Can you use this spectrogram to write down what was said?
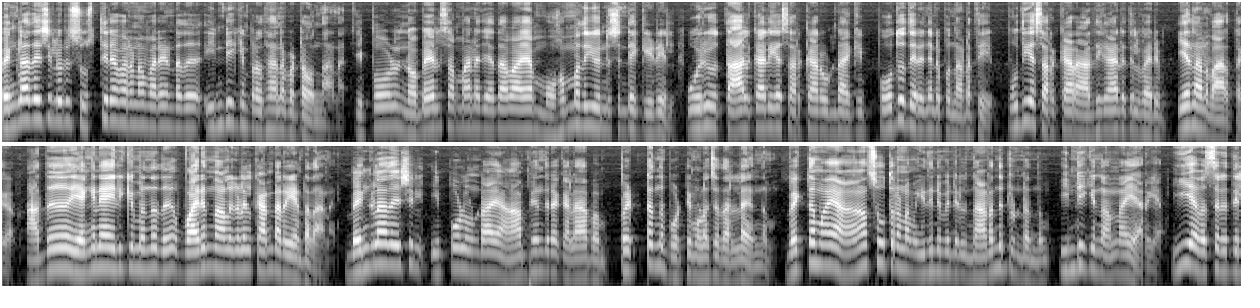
ബംഗ്ലാദേശിൽ ഒരു സുസ്ഥിര ഭരണം വരേണ്ടത് ഇന്ത്യക്കും പ്രധാനപ്പെട്ട ഒന്നാണ്. ഇപ്പോൾ നൊബേൽ സമ്മാന ജേതാവായ മുഹമ്മദ് യൂനുസിന്റെ കീഴിൽ ഒരു താൽക്കാലിക സർക്കാർ ഉണ്ടാക്കി പൊതു തിരഞ്ഞെടുപ്പ് നടത്തി പുതിയ സർക്കാർ അധികാരത്തിൽ വരും എന്നാണ് വാർത്തകൾ. അത് എങ്ങനെയായിരിക്കുമെന്നത് വരും നാളുകളിൽ കണ്ടറിയേണ്ടതാണ്. ബംഗ്ലാദേശിൽ ഇപ്പോൾ ഉണ്ടായ ആഭ്യന്തര കലാപം പെട്ടെന്ന് പൊട്ടിമുളച്ചതല്ല എന്നും വ്യക്തമായ ആസൂത്രണം ഇതിനു പിന്നിൽ നടന്നിട്ടുണ്ടെന്നും ഇന്ത്യയ്ക്ക് നന്നായി അറിയാം. ഈ അവസരത്തിൽ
